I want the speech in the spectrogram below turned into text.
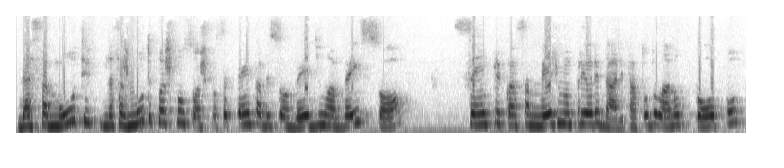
dessa multi, dessas múltiplas funções que você tenta absorver de uma vez só, sempre com essa mesma prioridade. Está tudo lá no topo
